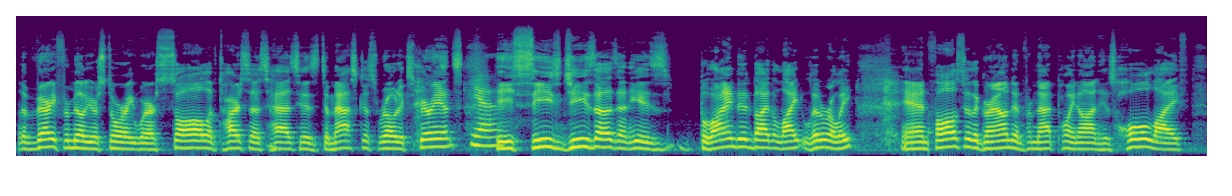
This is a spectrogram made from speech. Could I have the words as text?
the very familiar story where Saul of Tarsus has his Damascus Road experience. Yeah. He sees Jesus and he is blinded by the light, literally, and falls to the ground. And from that point on, his whole life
